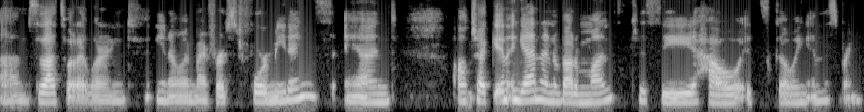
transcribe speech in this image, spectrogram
Um, so that's what I learned, you know, in my first four meetings. And I'll check in again in about a month to see how it's going in the spring.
